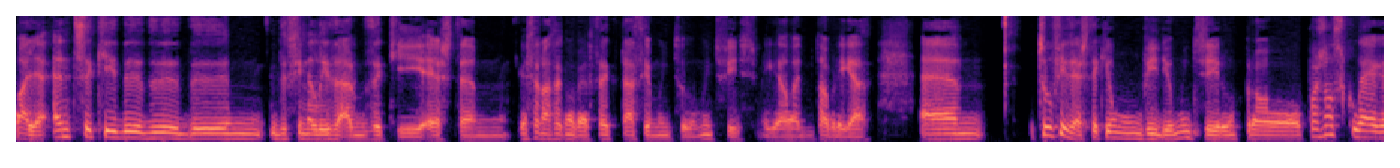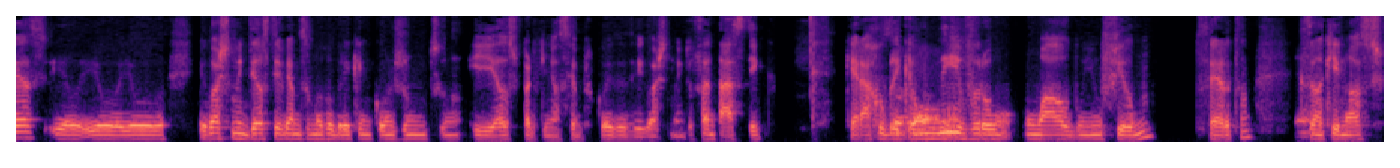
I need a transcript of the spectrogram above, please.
Olha, antes aqui de, de, de, de, finalizarmos aqui esta, esta nossa conversa, que está a ser muito, muito fixe, Miguel, muito obrigado. Um, tu fizeste aqui um vídeo muito giro para, o, para os nossos colegas, eu, eu, eu, eu, gosto muito deles, tivemos uma rubrica em conjunto e eles partilham sempre coisas e gosto muito do Fantástico, que era a rubrica um livro, um álbum e um filme, certo? Que são aqui nossos,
